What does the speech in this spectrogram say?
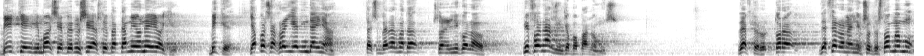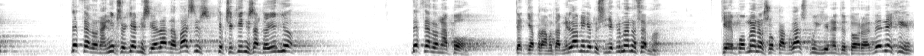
Μπήκε η δημόσια περιουσία στο υπερταμείο, ναι ή όχι; Μπήκε. Για πόσα χρόνια, για 99. Τα συμπεράσματα στον ελληνικό λαό. Μη φωνάζουν και από πάνω όμως. Δεύτερον, τώρα δεν θέλω να ανοίξω το στόμα μου. Δεν θέλω να ανοίξω γέμιση η Ελλάδα βάσεις και ξεκίνησαν το ίδιο. Δεν θέλω να πω τέτοια πράγματα. Μιλάμε για το συγκεκριμένο θέμα. Και επομένως ο καυγάς που γίνεται τώρα δεν έχει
